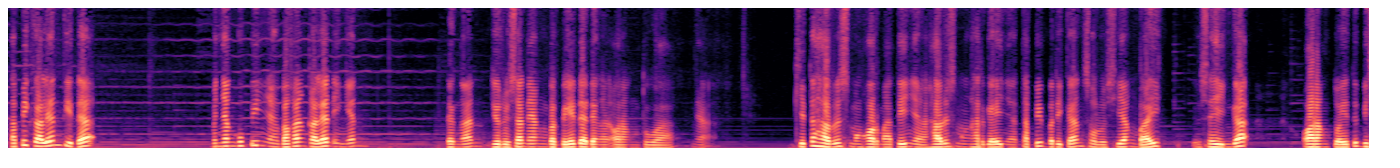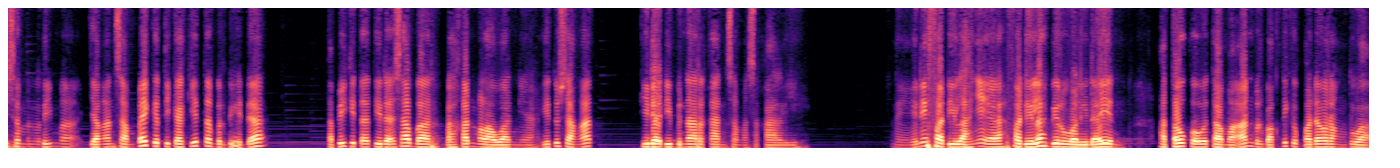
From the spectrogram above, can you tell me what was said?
tapi kalian tidak menyanggupinya, bahkan kalian ingin dengan jurusan yang berbeda dengan orang tua. Ya, kita harus menghormatinya, harus menghargainya, tapi berikan solusi yang baik gitu, sehingga orang tua itu bisa menerima. Jangan sampai ketika kita berbeda, tapi kita tidak sabar, bahkan melawannya. Itu sangat tidak dibenarkan sama sekali. Nih, ini fadilahnya ya, fadilah biru walidain atau keutamaan berbakti kepada orang tua.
